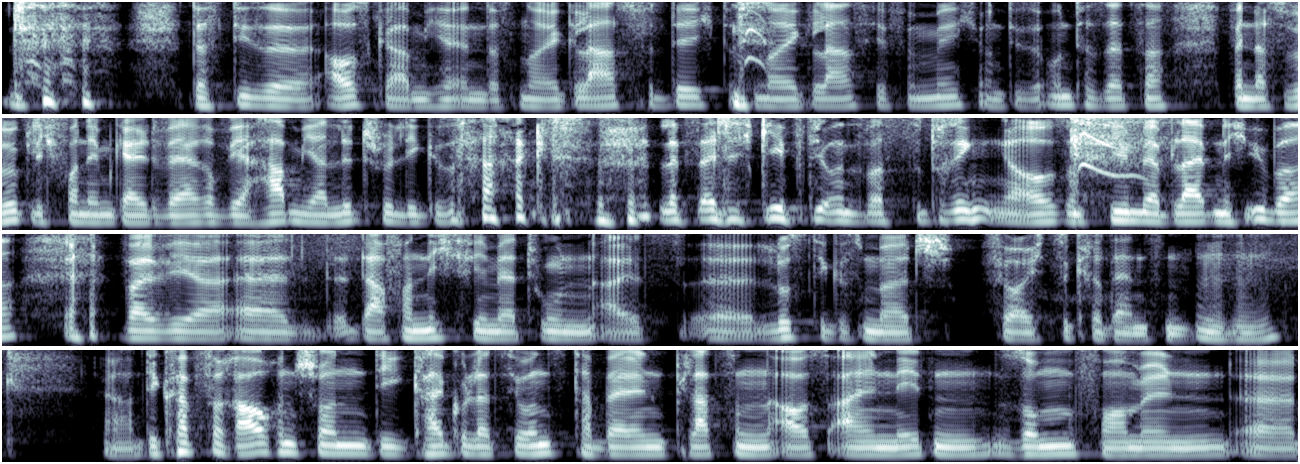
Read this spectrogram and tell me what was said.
dass diese Ausgaben hier in das neue Glas für dich, das neue Glas hier für mich und diese Untersetzer, wenn das wirklich von dem Geld wäre, wir haben ja literally gesagt, letztendlich gebt ihr uns was zu trinken aus und viel mehr bleibt nicht über, weil wir äh, davon nicht viel mehr tun, als äh, lustiges Merch für euch zu kredenzen. Ja, die Köpfe rauchen schon, die Kalkulationstabellen platzen aus allen Nähten, Summenformeln äh,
